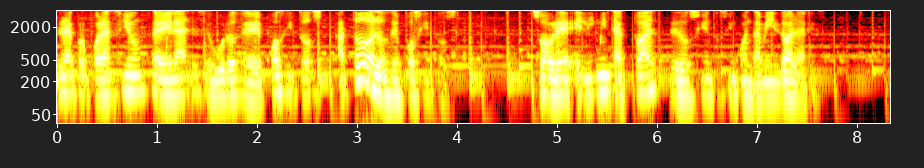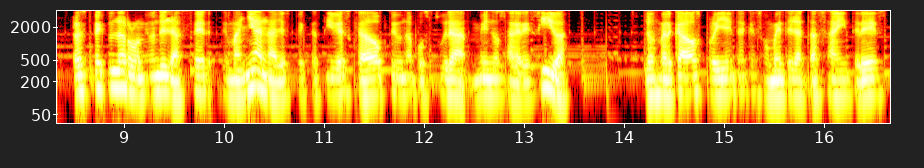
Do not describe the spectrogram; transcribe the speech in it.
de la Corporación Federal de Seguros de Depósitos a todos los depósitos, sobre el límite actual de 250 mil dólares. Respecto a la reunión de la Fed de mañana, la expectativa es que adopte una postura menos agresiva. Los mercados proyectan que se aumente la tasa de interés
